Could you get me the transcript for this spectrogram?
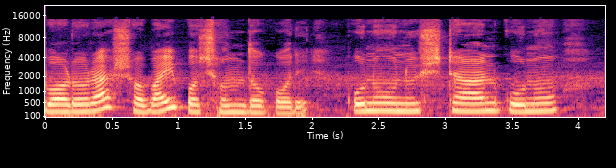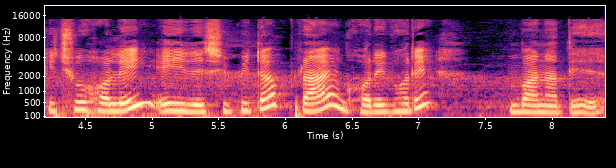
বড়রা সবাই পছন্দ করে। কোনো অনুষ্ঠান, কোনো কিছু হলেই এই রেসিপিটা প্রায় ঘরে ঘরে বানাতে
